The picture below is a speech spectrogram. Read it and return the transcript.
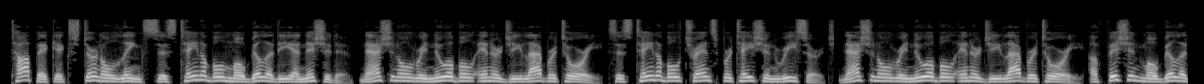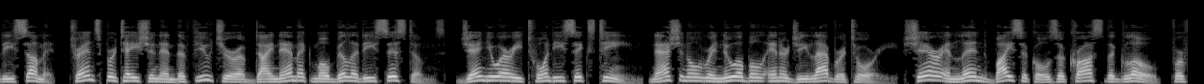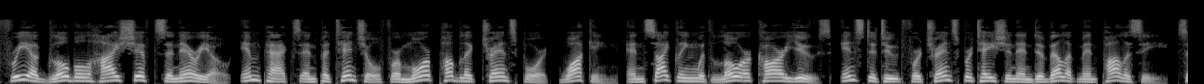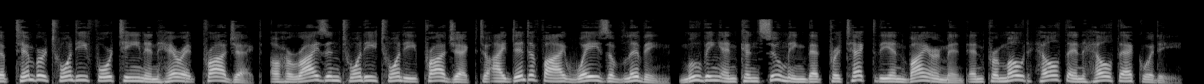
Topic external links Sustainable Mobility Initiative National Renewable Energy Laboratory Sustainable Transportation Research National Renewable Energy Laboratory Efficient Mobility Summit, Transportation and the Future of Dynamic Mobility Systems, January 2016 National Renewable Energy Laboratory Share and lend bicycles across the globe, for free A global high-shift scenario, impacts and potential for more public transport, walking, and Cycling with Lower Car Use, Institute for Transportation and Development Policy, September 2014 Inherit Project, a Horizon 2020 project to identify ways of living, moving and consuming that protect the environment and promote health and health equity.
